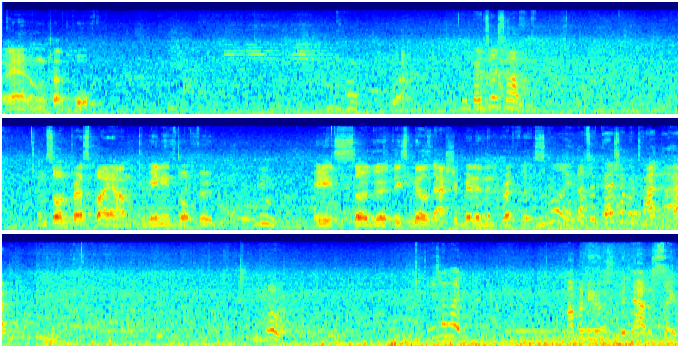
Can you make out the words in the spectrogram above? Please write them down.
And I'm gonna try the pork. Wow. The bread's so soft. I'm so impressed by um, convenience store food. Mm. It is so good. This meal is actually better than breakfast. Really? That's the first time we tried that. Whoa. These are like mama noodles without the soup,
